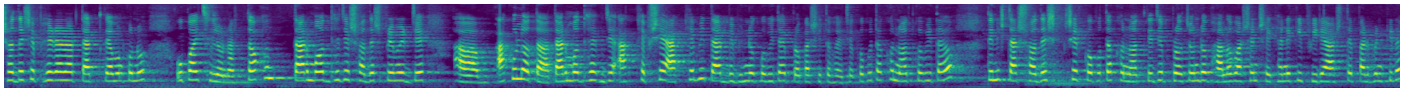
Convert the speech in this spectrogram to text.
স্বদেশে ফেরার আর তার তেমন কোনো উপায় ছিল না। তখন তার মধ্যে যে স্বদেশ প্রেমের যে আকুলতা, তার মধ্যে যে আক্ষেপ, সে আক্ষেপই তার বিভিন্ন কবিতায় প্রকাশিত হয়েছে। কবিতাক্ষ নদ কবিতায়ও তিনি তার স্বদেশের কপোতাক্ষ নদকে যে প্রচণ্ড ভালোবাসেন, সেখানে কি ফিরে আসতে পারবেন কিনা,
